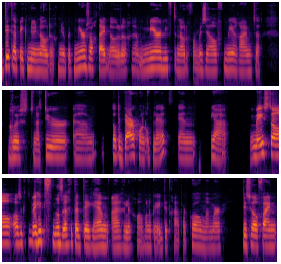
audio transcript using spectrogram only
dit heb ik nu nodig. Nu heb ik meer zachtheid nodig, heb meer liefde nodig voor mezelf, meer ruimte, rust, natuur. Ehm, dat ik daar gewoon op let. En ja, meestal, als ik het weet, dan zeg ik dat tegen hem eigenlijk gewoon van oké, dit gaat er komen. Maar het is wel fijn,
